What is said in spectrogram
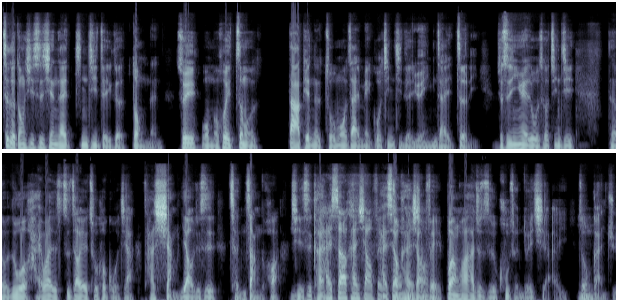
这个东西是现在经济的一个动能。所以我们会这么大片的琢磨在美国经济的原因在这里，就是因为如果说经济。呃，如果海外的制造业出口国家，他想要就是成长的话，其实是看还是要看消费，还是要看消费，不然的话，它就只是库存堆起来而已，这种感觉。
